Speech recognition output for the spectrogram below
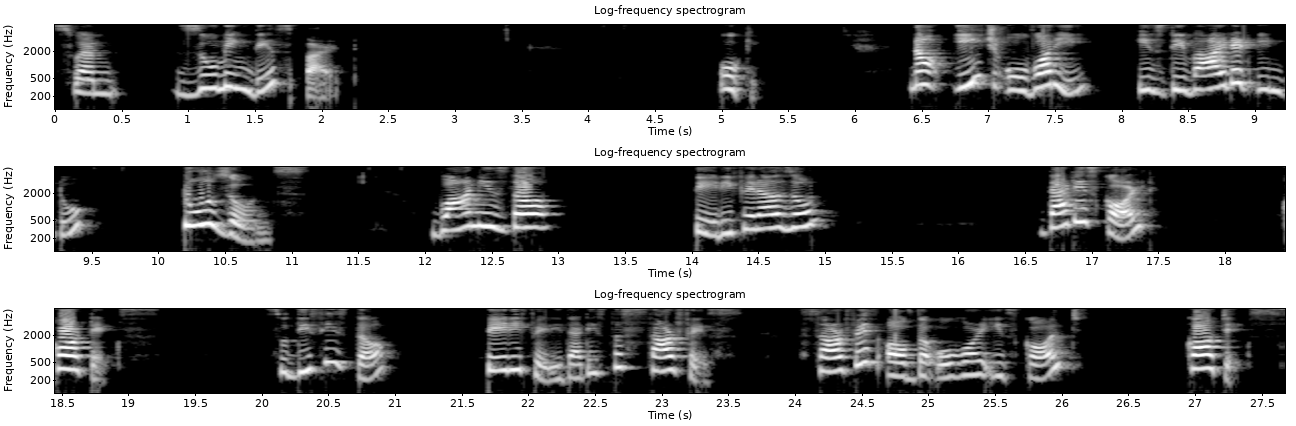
So I am zooming this part. Okay. Now each ovary is divided into two zones. One is the peripheral zone that is called cortex. So this is the periphery that is the surface. Surface of the ovary is called cortex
